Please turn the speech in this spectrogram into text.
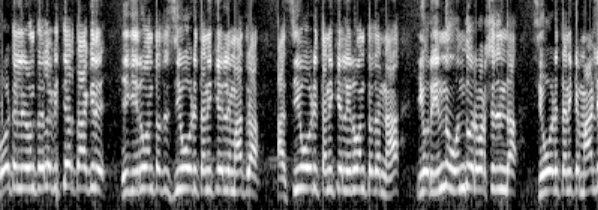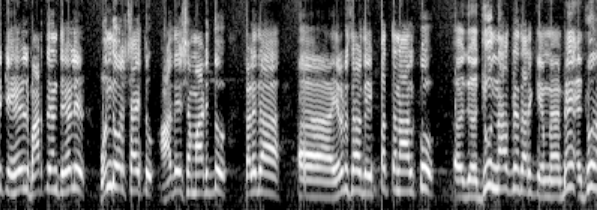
ಕೋರ್ಟಲ್ಲಿ ಇರುವಂಥದ್ದೆಲ್ಲ ವ್ಯತ್ಯರ್ಥ ಆಗಿದೆ. ಈಗ ಇರುವಂಥದ್ದು ಸಿ ಡಿ ತನಿಖೆಯಲ್ಲಿ ಮಾತ್ರ ಆ ಸಿ ಡಿ ತನಿಖೆಯಲ್ಲಿ ಇರುವಂಥದ್ದನ್ನು ಇವರು ಇನ್ನೂ ಒಂದೂವರೆ ವರ್ಷದಿಂದ ಸಿ ಡಿ ತನಿಖೆ ಮಾಡಲಿಕ್ಕೆ ಹೇಳಿ ಮಾಡ್ತೇನೆ ಅಂತ ಹೇಳಿ ಒಂದು ವರ್ಷ ಆಯಿತು. ಆದೇಶ ಮಾಡಿದ್ದು ಕಳೆದ ಎರಡು ಸಾವಿರದ ಇಪ್ಪತ್ತ ನಾಲ್ಕು ಜೂನ್ ನಾಲ್ಕನೇ ತಾರೀಕಿಗೆ, ಮೇ ಜೂನ್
